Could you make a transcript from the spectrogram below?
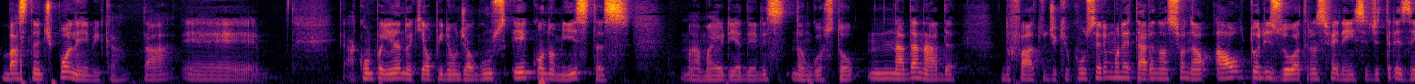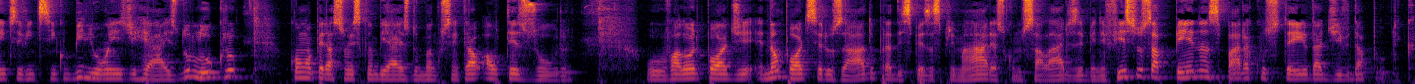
bastante polêmica, tá? É... Acompanhando aqui a opinião de alguns economistas, a maioria deles não gostou nada nada do fato de que o Conselho Monetário Nacional autorizou a transferência de 325 bilhões de reais do lucro com operações cambiais do Banco Central ao Tesouro. O valor pode, não pode ser usado para despesas primárias, como salários e benefícios, apenas para custeio da dívida pública.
